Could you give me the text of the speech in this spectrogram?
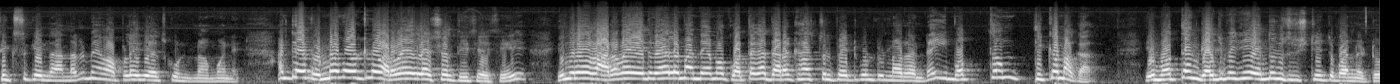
సిక్స్ కింద అన్నారు మేము అప్లై చేసుకుంటున్నాము అని. అంటే ఉన్న ఓట్లు అరవై ఐదు లక్షలు తీసేసి ఇందులో అరవై ఐదు వేల మంది ఏమో కొత్తగా దరఖాస్తులు పెట్టుకుంటున్నారంటే ఈ మొత్తం తిక్కమక ఈ మొత్తం గజిబిజి ఎందుకు సృష్టించబడినట్టు?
